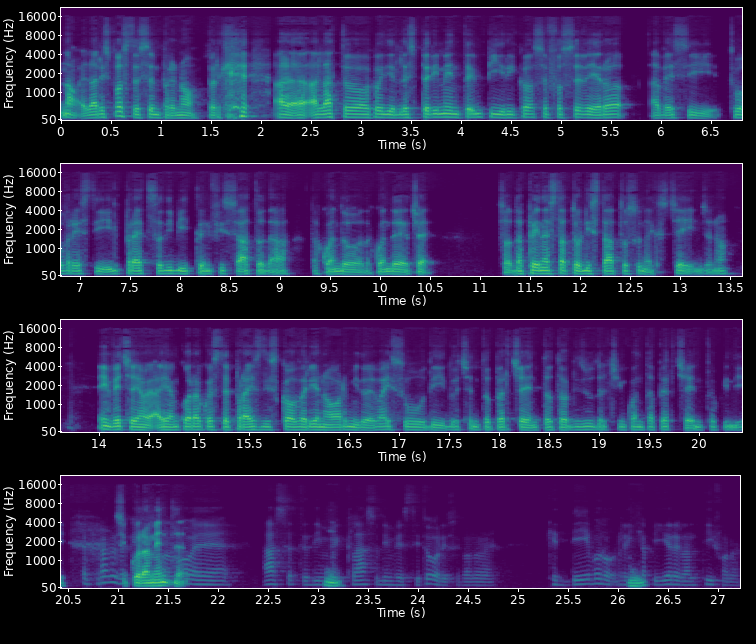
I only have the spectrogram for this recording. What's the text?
No, e la risposta è sempre no, perché all'atto, come dire, l'esperimento empirico, se fosse vero, avessi, tu avresti il prezzo di Bitcoin fissato da, da quando, da quando è, cioè, so, da appena è stato listato su un exchange, no? E invece hai ancora queste price discovery enormi dove vai su di 200%, torni giù del 50%, quindi sicuramente... Asset di mm. classe di investitori, secondo me, che devono mm. ricapire mm. l'antifona.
